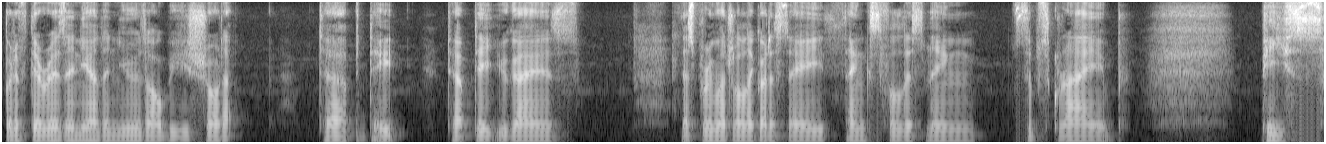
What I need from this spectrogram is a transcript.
But if there is any other news, I'll be sure to to update to update you guys. That's pretty much all I gotta say. Thanks for listening. Subscribe. Peace.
